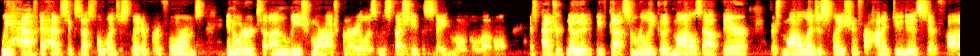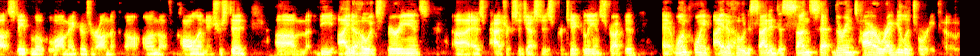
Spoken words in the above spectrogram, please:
We have to have successful legislative reforms in order to unleash more entrepreneurialism, especially at the state and local level. As Patrick noted, we've got some really good models out there. There's model legislation for how to do this if uh, state and local lawmakers are on the uh, on the call and interested. Um, the Idaho experience, uh, as Patrick suggested, is particularly instructive. At one point, Idaho decided to sunset their entire regulatory code.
